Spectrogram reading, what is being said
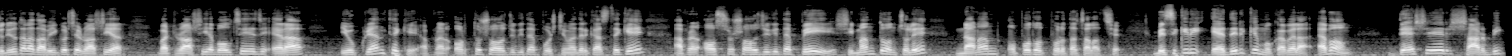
যদিও তারা দাবি করছে রাশিয়ার, বাট রাশিয়া বলছে যে এরা ইউক্রেন থেকে আপনার অর্থ সহযোগিতা পশ্চিমাদের কাছ থেকে আপনার অস্ত্র সহযোগিতা পেয়ে সীমান্ত অঞ্চলে নানান অপতৎপরতা চালাচ্ছে। বেসিক্যালি এদেরকে মোকাবেলা এবং দেশের সার্বিক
